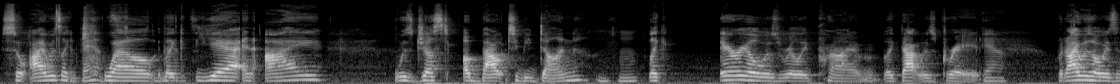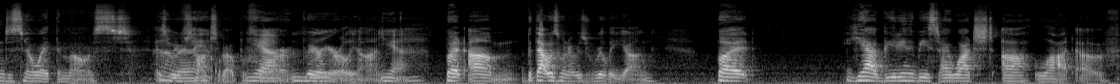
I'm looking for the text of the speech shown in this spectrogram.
So I was like Advanced. twelve, like yeah, and I was just about to be done. Mm-hmm. Like Ariel was really prime, like that was great. Yeah. But I was always into Snow White the most, as Oh, we've really? talked about before, Yeah, mhm. very early on. Yeah. But um, but that was when I was really young. But yeah, Beauty and the Beast, I watched a lot of.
